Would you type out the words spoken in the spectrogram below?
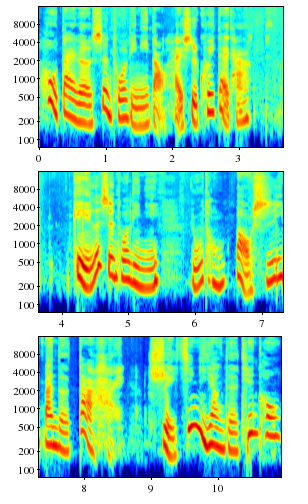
厚待了圣托里尼岛，还是亏待他，给了圣托里尼如同宝石一般的大海、水晶一样的天空、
